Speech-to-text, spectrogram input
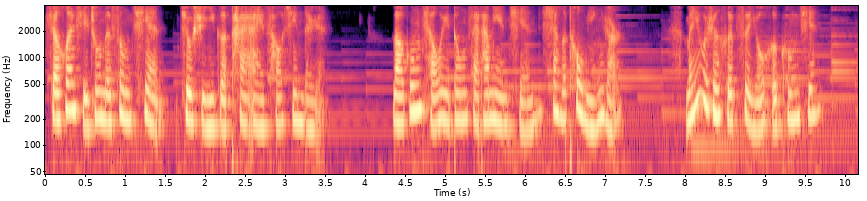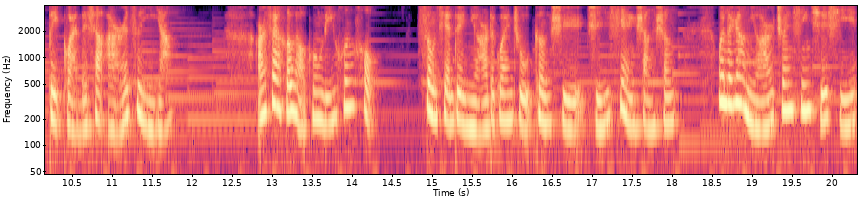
小欢喜中的宋茜就是一个太爱操心的人，老公乔卫东在她面前像个透明人儿，没有任何自由和空间，被管得像儿子一样。而在和老公离婚后，宋茜对女儿的关注更是直线上升。为了让女儿专心学习，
